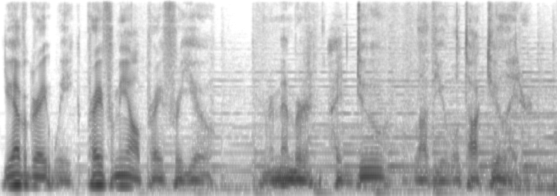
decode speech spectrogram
You have a great week. Pray for me, I'll pray for you. And remember, I do love you. We'll talk to you later.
